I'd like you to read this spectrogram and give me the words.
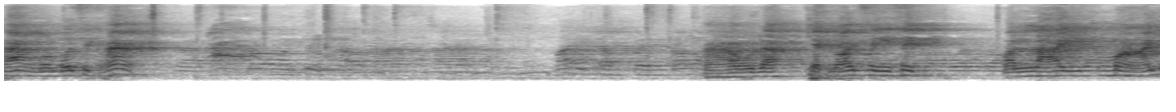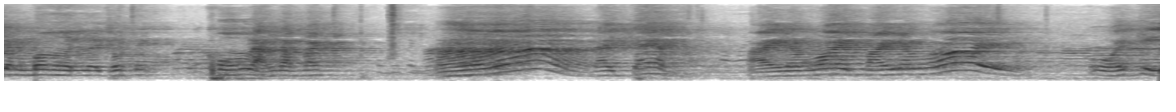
ข้างบนเบอร์สิบห้าเอาละเจ็ดร้อยสี่สิบบรรลัยนะหมายังเมินเลยชุดนี้ โค้งหลังกลับไปอ่าได้แต้ม ไปนะว้ยไปนะว้ยโอ้ยกี่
